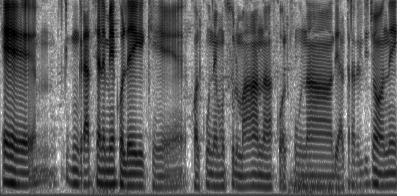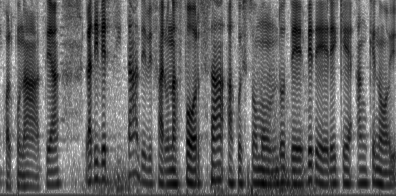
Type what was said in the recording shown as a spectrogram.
E mm, grazie alle mie colleghe, che qualcuna è musulmana, qualcuna di altra religione, qualcuna atea, la diversità deve fare una forza a questo mondo di vedere che anche noi,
